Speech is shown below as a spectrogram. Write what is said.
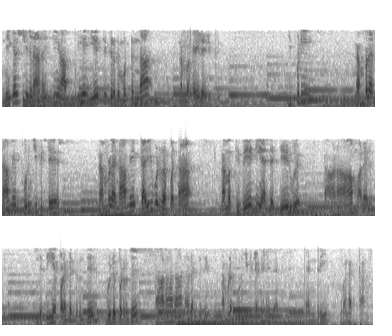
நிகழ்ச்சிகள் அனைத்தையும் அப்படியே ஏத்துக்கிறது மட்டும்தான் நம்ம கையில இருக்கு. இப்படி நம்மளை நாமே புரிஞ்சுக்கிட்டு நம்மளை நாமே கைவிடுறப்ப தான் நமக்கு வேண்டிய அந்த தீர்வு தானா மலருது. இந்த தீய பழக்கத்திலிருந்து விடுபடுறது தானாக தான் நடக்குது. நம்மளை புரிஞ்சுக்கிட்ட நிலையில். நன்றி வணக்கம்.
